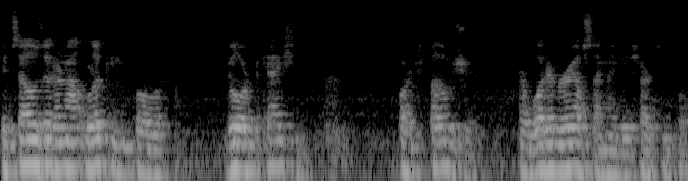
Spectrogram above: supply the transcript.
It's those that are not looking for glorification or exposure or whatever else they may be searching for.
